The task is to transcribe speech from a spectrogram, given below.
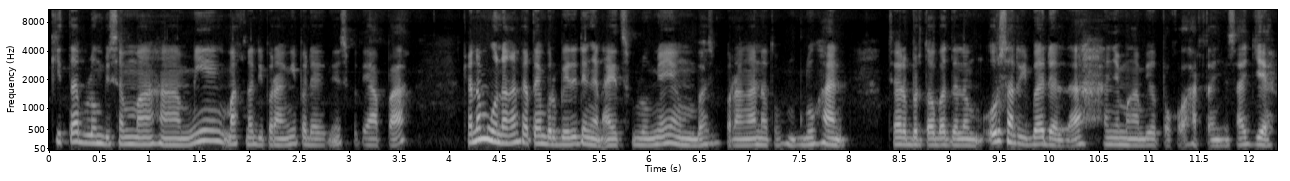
kita belum bisa memahami makna diperangi pada ayat ini seperti apa. Karena menggunakan kata yang berbeda dengan ayat sebelumnya yang membahas peperangan atau pembunuhan. Cara bertobat dalam urusan riba adalah hanya mengambil pokok hartanya saja.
